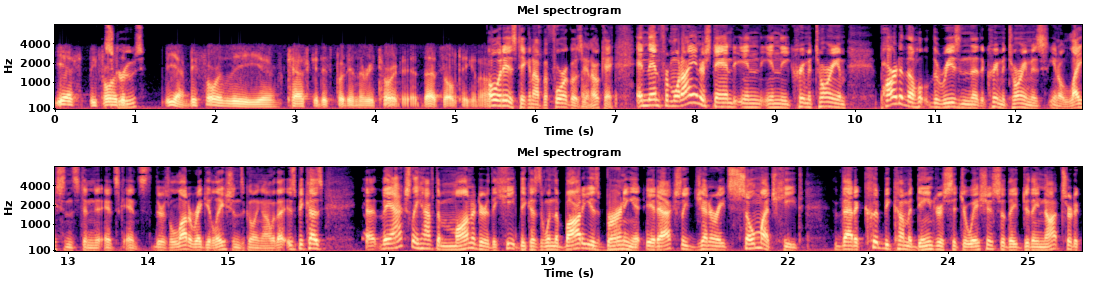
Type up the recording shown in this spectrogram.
yes, before Screws? The, yeah, before the uh, casket is put in the retort, uh, that's all taken off. Oh, it is taken off before it goes in. Okay, and then from what I understand, in in the crematorium, part of the whole, the reason that the crematorium is you know licensed and it's it's there's a lot of regulations going on with that is because. Uh, they actually have to monitor the heat because when the body is burning it, it actually generates so much heat that it could become a dangerous situation. So they do they not sort of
